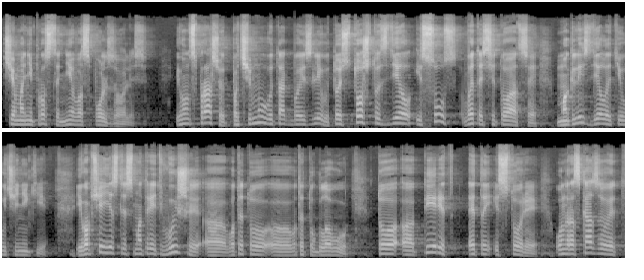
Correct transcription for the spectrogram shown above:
чем они просто не воспользовались. И он спрашивает, почему вы так боязливы? То есть то, что сделал Иисус в этой ситуации, могли сделать и ученики. И вообще, если смотреть выше э, вот эту, э, вот эту главу, то э, перед этой историей он рассказывает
